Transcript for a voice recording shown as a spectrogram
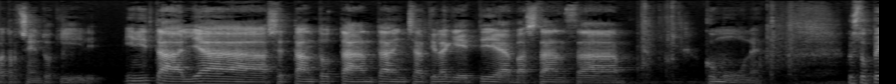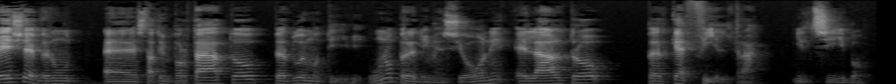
400 kg. In Italia 70-80 in certi laghetti è abbastanza comune. Questo pesce è, venuto, è stato importato per due motivi, uno per le dimensioni e l'altro perché filtra il cibo.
